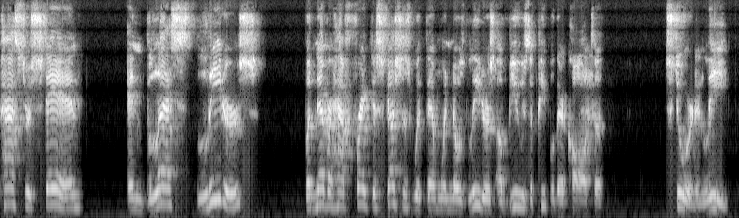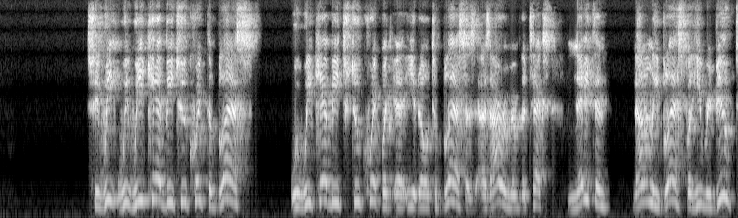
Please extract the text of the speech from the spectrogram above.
pastors stand and bless leaders, but never have frank discussions with them when those leaders abuse the people they're called to steward and lead. See, we we, we can't be too quick to bless. We, we can't be too quick, but uh, you know, to bless. As as I remember the text, Nathan not only blessed, but he rebuked.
